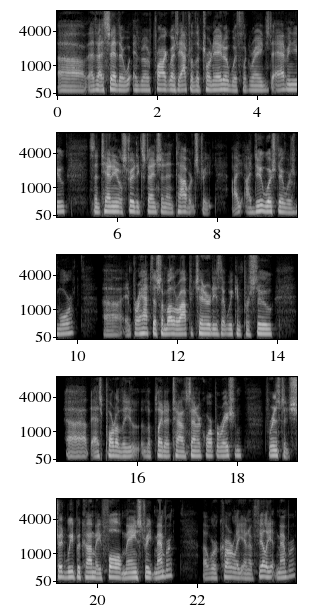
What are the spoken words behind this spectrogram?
Uh, as I said, there was progress after the tornado with La Grange Avenue, Centennial Street Extension, and Talbot Street. I, I do wish there was more, uh, and perhaps there's some other opportunities that we can pursue uh, as part of the La Plata Town Center Corporation. For instance, should we become a full Main Street member? Uh, we're currently an affiliate member.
